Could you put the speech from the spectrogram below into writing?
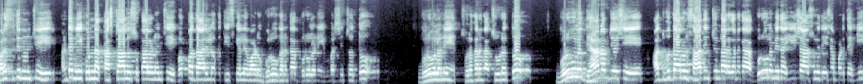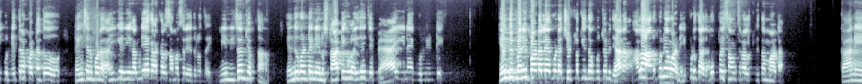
పరిస్థితి నుంచి అంటే నీకున్న కష్టాలు సుఖాల నుంచి గొప్ప దారిలోకి తీసుకెళ్ళేవాడు గురువు గనక గురువులని విమర్శించొద్దు. గురువులని చులకనగా చూడొద్దు. గురువులు ధ్యానం చేసి అద్భుతాలను సాధించున్నారు కనుక గురువుల మీద ఈశా దేశం పడితే నీకు నిద్ర పట్టదు టెన్షన్ పడదు అయ్యే నీకు అనేక రకాల సమస్యలు ఎదురవుతాయి. నేను నిజం చెప్తాను. ఎందుకంటే నేను స్టార్టింగ్లో ఇదే చెప్పా ఈయన గురించి ఎందు పని పాట లేకుండా చెట్ల కింద కూర్చొని ధ్యానం అలా అనుకునేవాడిని. ఇప్పుడు కాదు ముప్పై సంవత్సరాల క్రితం మాట. కానీ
